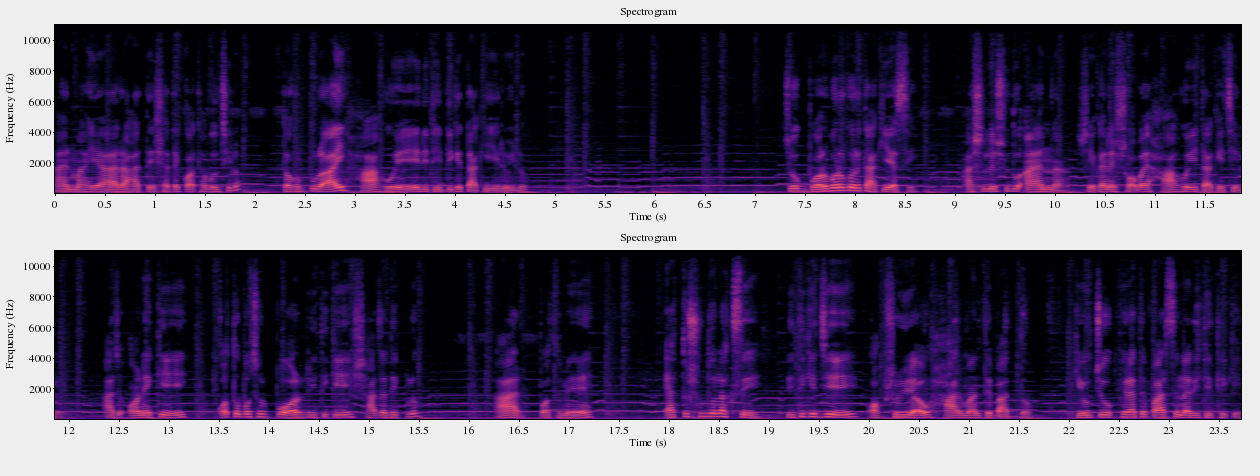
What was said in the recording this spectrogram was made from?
আয়ন মাহিয়া রাহাতের সাথে কথা বলছিল, তখন পুরাই হা হয়ে রীতির দিকে তাকিয়ে রইল। চোখ বড় বড় করে তাকিয়ে আছে। আসলে শুধু আয়ান না, সেখানে সবাই হা হয়েই তাকিয়েছিল। আজ অনেকে কত বছর পর রীতিকে সাজা দেখল? আর প্রথমে এত সুন্দর লাগছে রীতিকে যে অপসরীরাও হার মানতে বাধ্য। কেউ চোখ ফেরাতে পারছে না রীতি থেকে।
